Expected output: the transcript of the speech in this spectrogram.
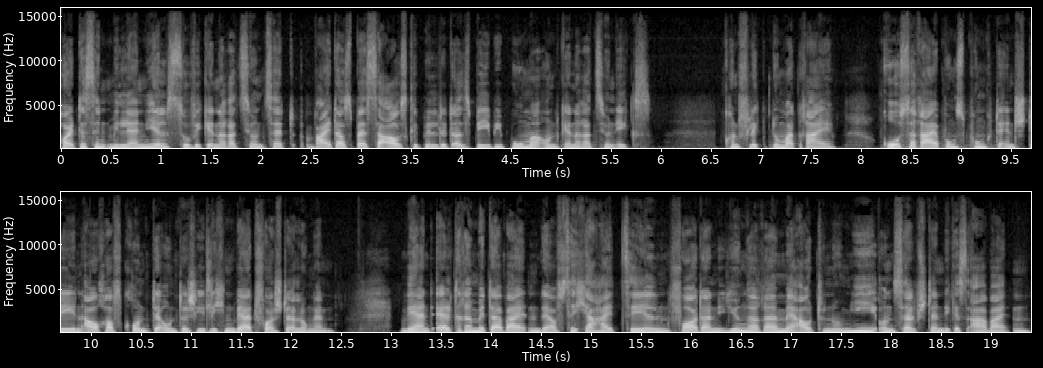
Heute sind Millennials sowie Generation Z weitaus besser ausgebildet als Babyboomer und Generation X. Konflikt Nummer 3. Große Reibungspunkte entstehen auch aufgrund der unterschiedlichen Wertvorstellungen. Während ältere Mitarbeitende auf Sicherheit zählen, fordern jüngere mehr Autonomie und selbstständiges Arbeiten.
